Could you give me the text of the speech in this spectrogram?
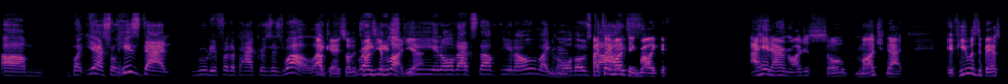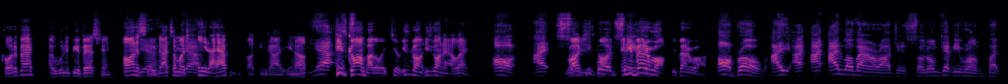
um, but yeah, so his dad rooted for the Packers as well. Like okay, so it runs in your blood. Yeah. And all that stuff, you know, like Mhm. all those I tell you one thing, bro. Like if I hate Aaron Rodgers so much that if he was the Bears quarterback, I wouldn't be a Bears fan. Honestly, Yeah, that's how much yeah. hate I have for this fucking guy. You know, Yeah, He's gone by the way too. He's gone. He's gone to L.A. Oh, I some Rodgers is people and you're better off. You're better off. Oh, bro, I, I I I love Aaron Rodgers, so don't get me wrong, but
